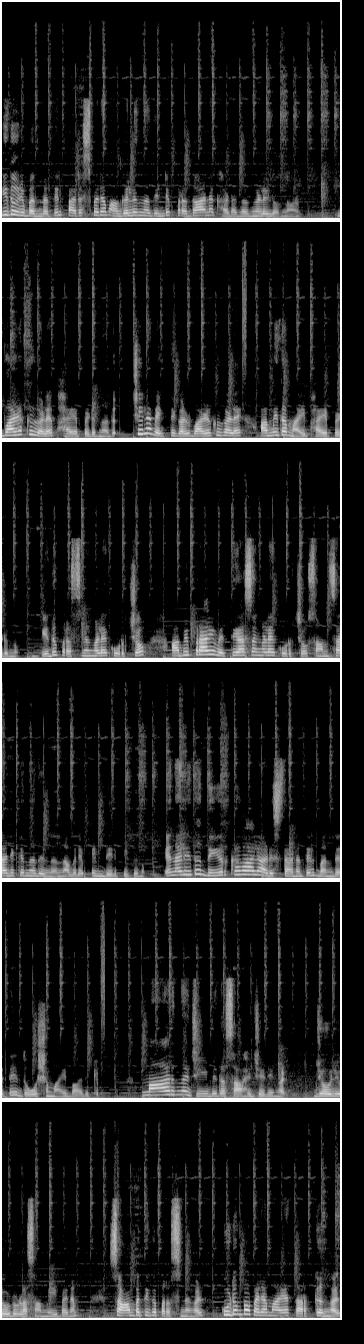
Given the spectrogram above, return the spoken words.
ഇതൊരു ബന്ധത്തിൽ പരസ്പരം അകലുന്നതിന്റെ പ്രധാന ഘടകങ്ങളിലൊന്നാണ് വഴക്കുകളെ ഭയപ്പെടുന്നത്. ചില വ്യക്തികൾ വഴക്കുകളെ അമിതമായി ഭയപ്പെടുന്നു. ഇത് പ്രശ്നങ്ങളെക്കുറിച്ചോ അഭിപ്രായ വ്യത്യാസങ്ങളെക്കുറിച്ചോ സംസാരിക്കുന്നതിൽ നിന്ന് അവരെ പിന്തിരിപ്പിക്കുന്നു. എന്നാൽ ഇത് ദീർഘകാല അടിസ്ഥാനത്തിൽ ബന്ധത്തെ ദോഷമായി ബാധിക്കും. മാറുന്ന ജീവിത സാഹചര്യങ്ങൾ ജോലിയോടുള്ള സമീപനം സാമ്പത്തിക പ്രശ്നങ്ങൾ കുടുംബപരമായ തർക്കങ്ങൾ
